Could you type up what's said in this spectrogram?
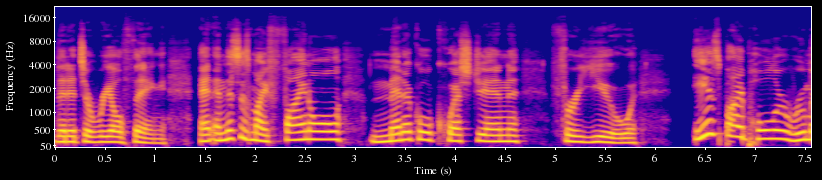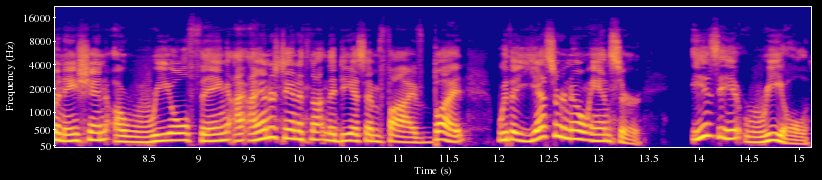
that it's a real thing. And and this is my final medical question for you is bipolar rumination a real thing? I, I understand it's not in the DSM 5, but with a yes or no answer, is it real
